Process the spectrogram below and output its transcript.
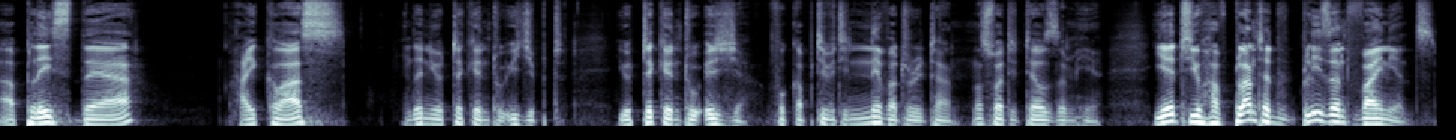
uh, place there, high class. Then you're taken to Egypt. You're taken to Asia for captivity, never to return. That's what it tells them here. Yet you have planted pleasant vineyards,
